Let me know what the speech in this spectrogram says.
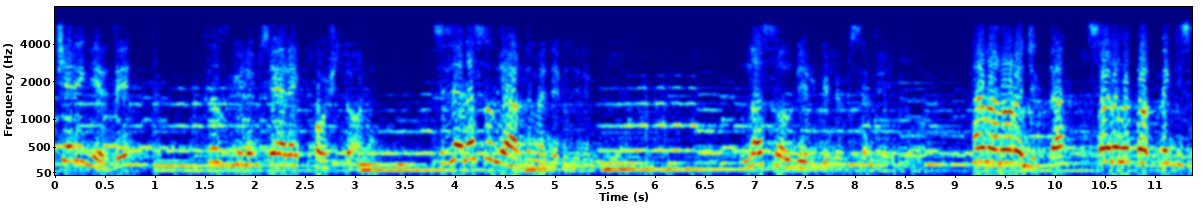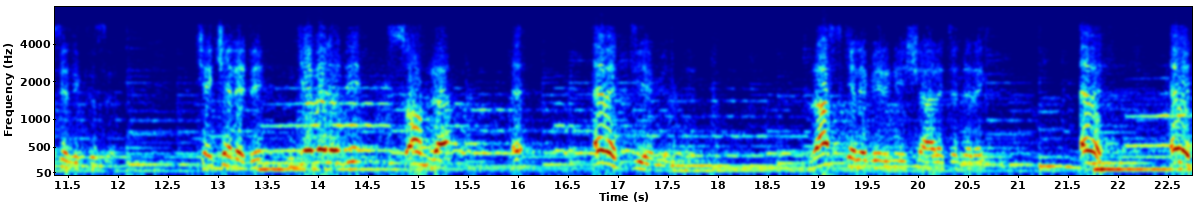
İçeri girdi, kız gülümseyerek koştu ona. Size nasıl yardım edebilirim diye. Nasıl bir gülümsemeydi o. Hemen oracıkta sarılıp öpmek istedi kızı. Kekeledi, geveledi, sonra "E, evet diyebildi. Rastgele birini işaret ederek evet, evet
